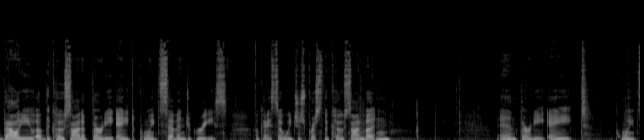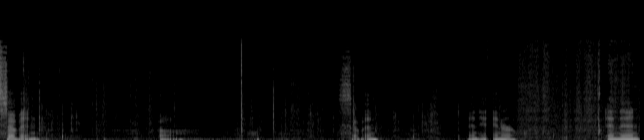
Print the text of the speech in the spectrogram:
value of the cosine of 38.7 degrees. Okay, so we just press the cosine button and 38.7 um, 7 and hit enter. And then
